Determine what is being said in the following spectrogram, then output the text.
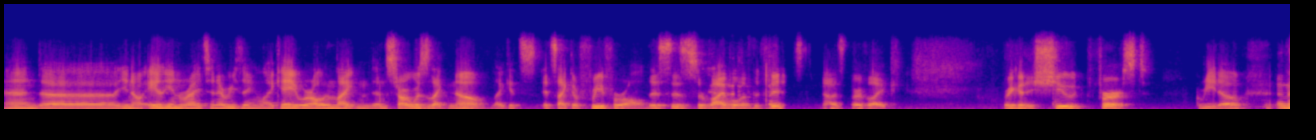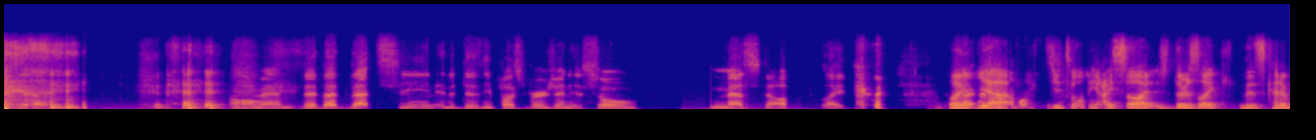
and uh, you know alien rights and everything like hey we're all enlightened. And Star Wars is like no like it's it's like a free for all this is survival Yeah. of the fittest. You know it's sort of like we're gonna shoot first Greedo. And Oh man, that that that scene in the Disney Plus version is so messed up. Like, Like, I- I- yeah, I want- you told me. I saw it. There's like this kind of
